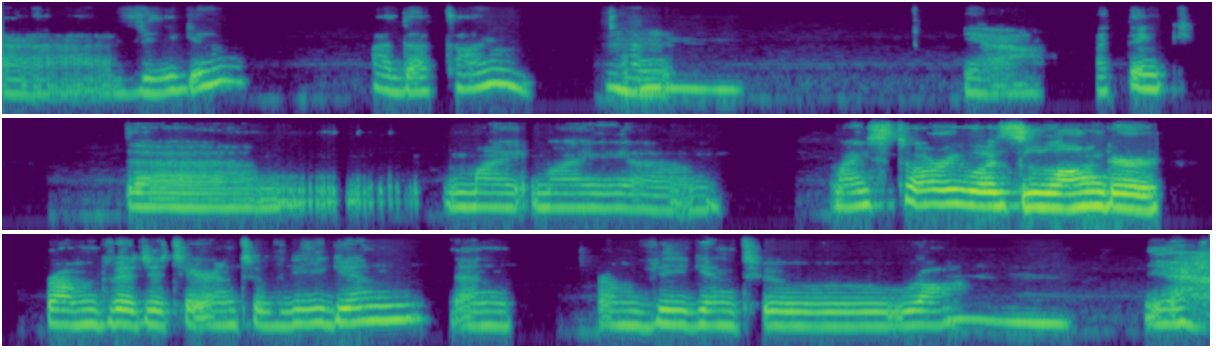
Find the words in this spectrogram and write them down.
uh, vegan at that time mm-hmm. and yeah i think the um, my my um, my story was longer from vegetarian to vegan than from vegan to raw mm. yeah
